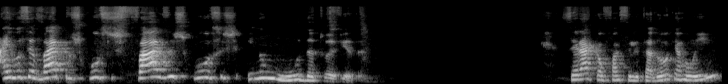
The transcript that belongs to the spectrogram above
aí você vai para os cursos, faz os cursos e não muda a tua vida. Será que é o facilitador que é ruim?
